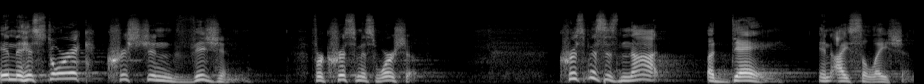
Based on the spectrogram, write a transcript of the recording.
in the historic Christian vision for Christmas worship, Christmas is not a day in isolation,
